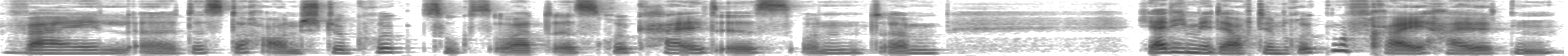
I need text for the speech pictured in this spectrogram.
weil äh, das doch auch ein Stück Rückzugsort ist, Rückhalt ist und ähm, ja, die mir da auch den Rücken frei halten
